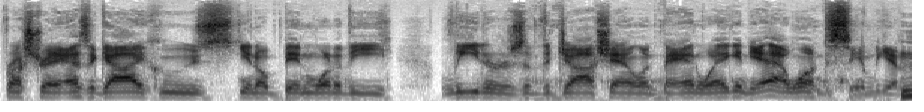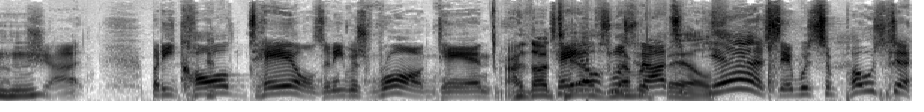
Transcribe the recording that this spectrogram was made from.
frustrating. As a guy who's you know been one of the leaders of the Josh Allen bandwagon. Yeah, I wanted to see him to get another mm-hmm. shot. But he called tails, and he was wrong, Dan. I thought tails, tails was never not. Fails. Yes, it was supposed to.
